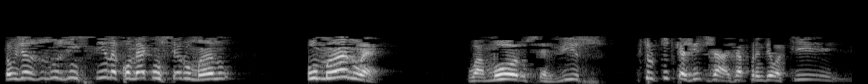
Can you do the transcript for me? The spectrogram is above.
Então Jesus nos ensina como é que um ser humano, humano é. O amor, o serviço, aquilo tudo que a gente já, já aprendeu aqui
